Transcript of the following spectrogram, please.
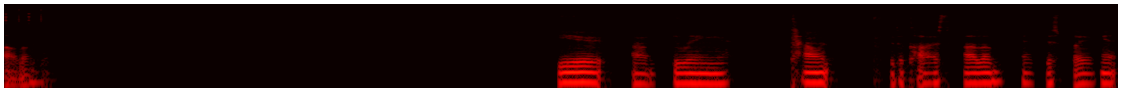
column. Here I'm doing count for the cost column and displaying it.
